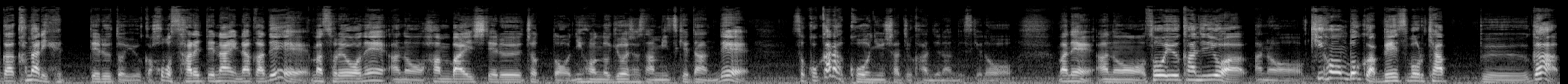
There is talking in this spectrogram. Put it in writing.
がかなり減ってるというか、ほぼされてない中で、まあそれをね、あの、販売してるちょっと日本の業者さん見つけたんで、そこから購入したっていう感じなんですけど、まあね、あの、そういう感じで要は、あの、基本僕はベースボールキャップが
